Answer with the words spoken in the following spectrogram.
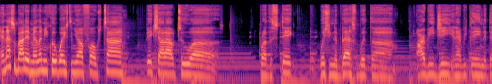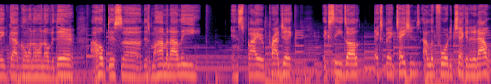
And that's about it, man. Let me quit wasting y'all folks' time. Big shout out to uh brother Stic. Wishing the best with uh RBG and everything that they've got going on over there. I hope this uh, this Muhammad Ali inspired project exceeds all expectations. I look forward to checking it out.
